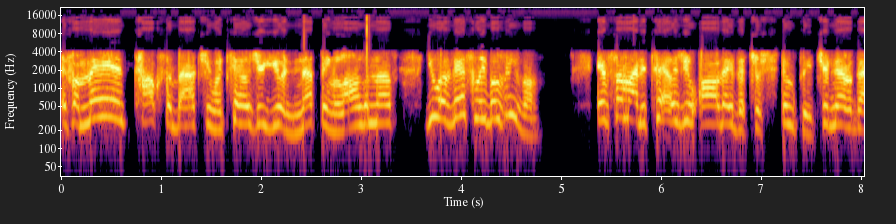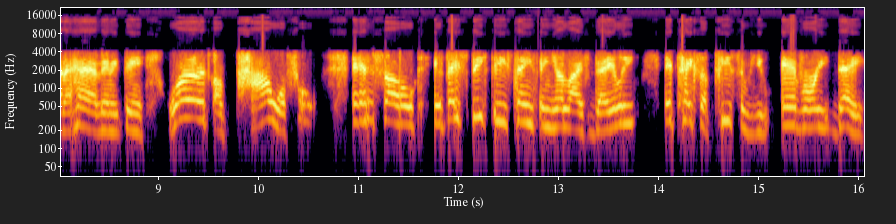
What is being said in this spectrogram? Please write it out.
If a man talks about you and tells you you're nothing long enough, you eventually believe him. If somebody tells you all day that you're stupid, you're never going to have anything, words are powerful. And so if they speak these things in your life daily, it takes a piece of you every day.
